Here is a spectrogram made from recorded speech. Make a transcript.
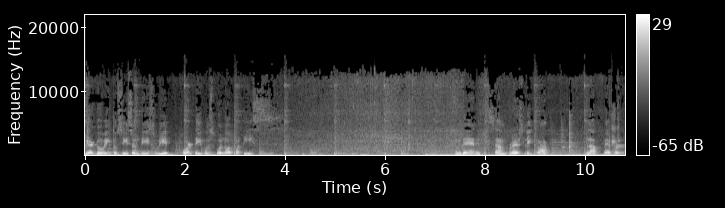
we are going to season this with 4 tablespoon of patis. And then, some freshly cracked black pepper.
